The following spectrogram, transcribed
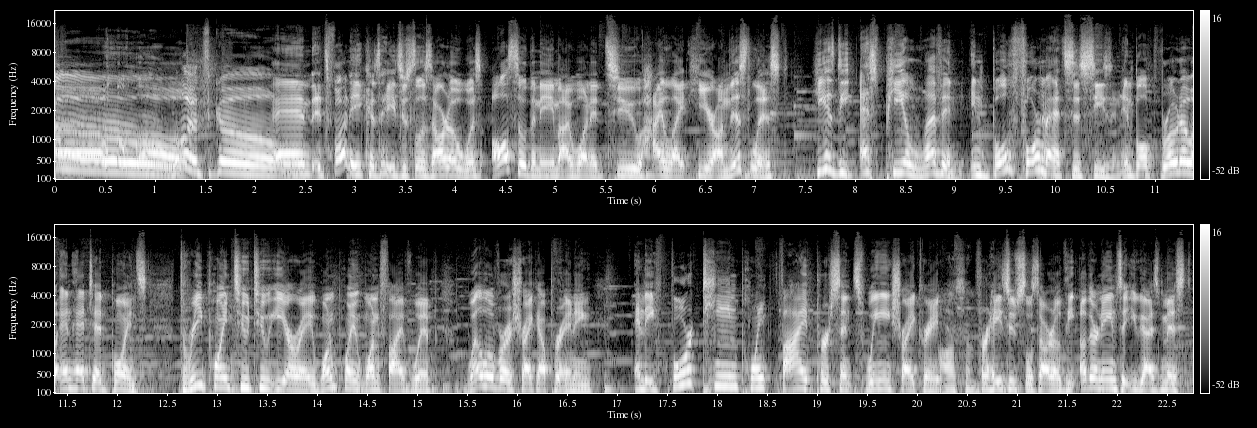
Oh, let's go. And it's funny because Jesus Luzardo was also the name I wanted to highlight here on this list. He is the SP11 in both formats this season, in both roto and head to head points. 3.22 ERA, 1.15 whip, well over a strikeout per inning, and a 14.5% swinging strike rate Awesome. for Jesus Luzardo. The other names that you guys missed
